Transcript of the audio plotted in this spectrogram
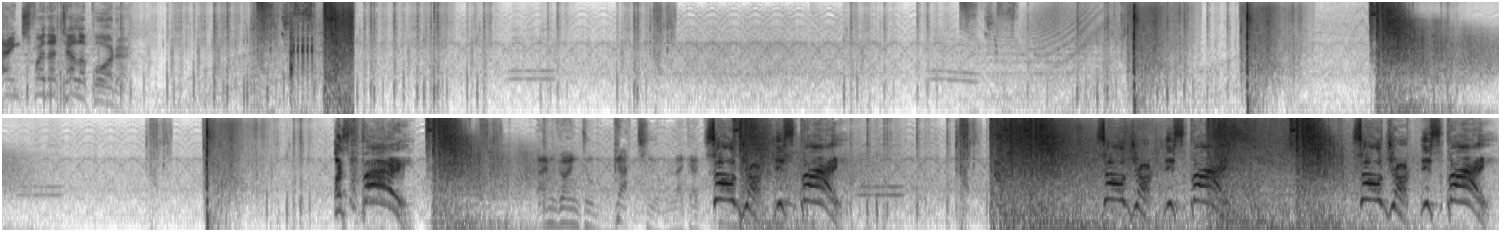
Thanks for the teleporter. A spy! I'm going to gut you like a... Soldier! The spy! Soldier! The spy! Soldier! The spy!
